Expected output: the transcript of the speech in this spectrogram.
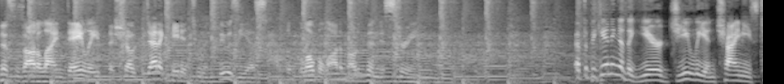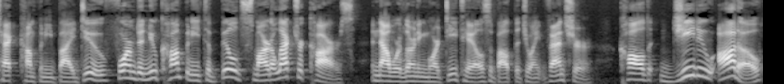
This is Autoline Daily, the show dedicated to enthusiasts of the global automotive industry. At the beginning of the year, Geely and Chinese tech company Baidu formed a new company to build smart electric cars. And now we're learning more details about the joint venture. Called Jidu Auto,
